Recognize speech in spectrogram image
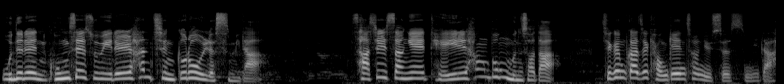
오늘은 공세 수위를 한층 끌어올렸습니다. 사실상의 대일 항복 문서다. 지금까지 경기 인천 뉴스였습니다.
